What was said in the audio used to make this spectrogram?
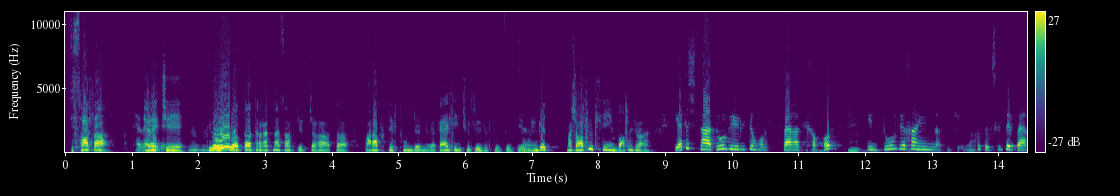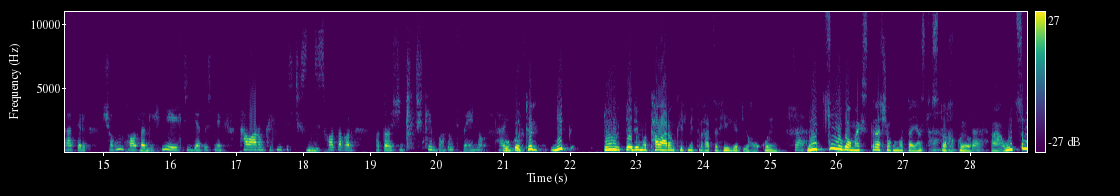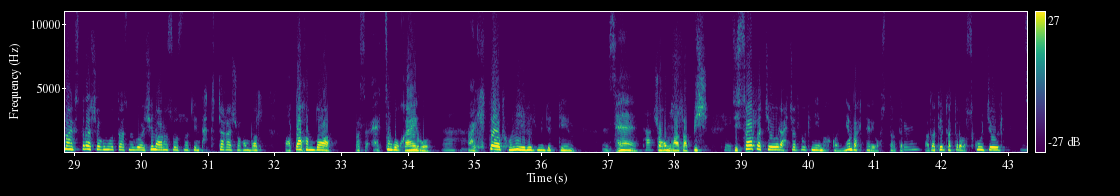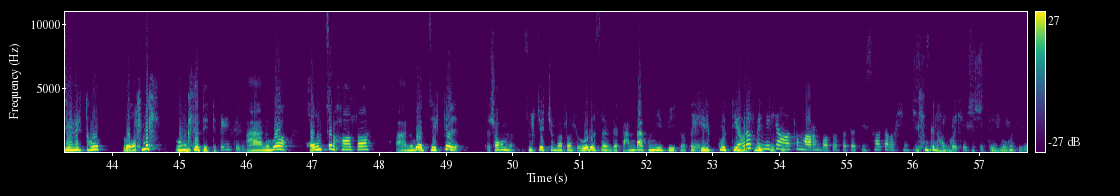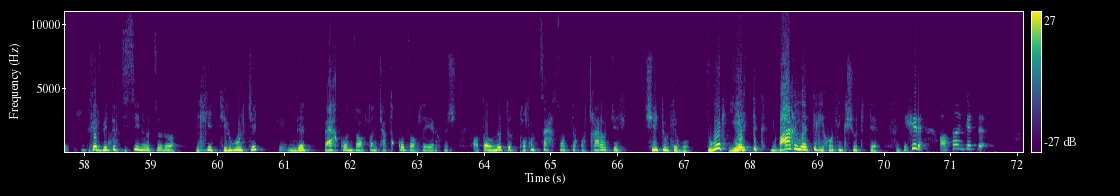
зисоолоо тавиач. Тэгээ өөр одоо тэр гаднаас орж ирж байгаа одоо бараа бүтээгдэхүүн дээр нэг гайлын чөлөөлөлт үзүүлдэг юм. Ингээд маш олон талын юм боломж байгаа. Ядаж та дүүргийн иргэдийн хуралд байгаагийнхаа хувьд энэ дүүргийнхаа энэ нутаг дэвсгэр дээр байгаа тэр шугам хоолойг ихний ээлжинд ядаж нэг 5 10 км ч гэсэн зис хоолоогоор одоо шинжилчих тийм боломж байна уу? Үгүй тэр нэг дүүрэг дээр юм уу 5 10 км газар хийгээд явахгүй юм. Үндсэн нөгөө магистрат шугамудаа янзлах хэрэгтэй байхгүй юу? А үндсэн магистрат шугамудаас нөгөө шинэ орон сууцнуудын татж байгаа шугам бол одоохондоо бас харьцангуй гайгүй. А гэхдээ бол хүний эрүүл мэндэд тийм сайн шугам хоолой биш. Зисола ч өөр ач холбогдол нэм байхгүй. Ням бактерийг устгадаг. Одоо тэр дотор ус гүйжэвэл зэвэрдгүү бүр улмал өнгөлөөд идэв. Аа нөгөө хуванцар хоолой аа нөгөө зэвтэй шугам сүлжээчин бол өөрөөсөө ингээд дандаа хүний биед одоо хэрэггүй тийм Европын нэлийн олон орн бол одоо зис хоолойгоор шинжилсэн юм байлээ шүү дээ. Тэгэхээр бид нар зисийн нөөцөөрөө дэлхийд тэргүүлж ингээд байхгүй зовлон чадахгүй зовлон ярих биш. Одоо өнөөдөр тулгамдсан асуудлыг 30 гаруй жил шийдвэрлээгүү. Зүгээр л ярьдаг, нэг баахан ярьдаг их хурлын гишүүдтэй. Тэгэхээр одоо ингээд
